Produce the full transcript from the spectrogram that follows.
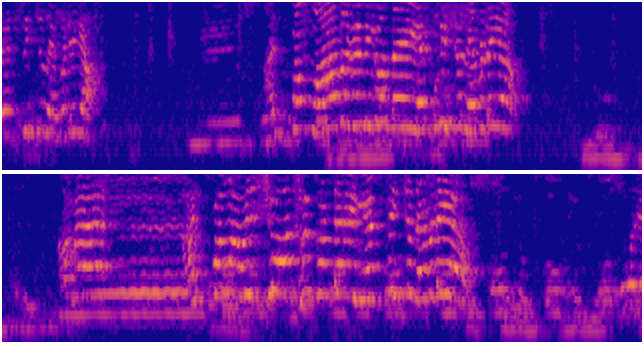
എത്തിച്ചത് എവിടെയാ? അല്പം വാദഗതി കൊണ്ട് എത്തിച്ചത് എവിടെയാ? ഒരു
